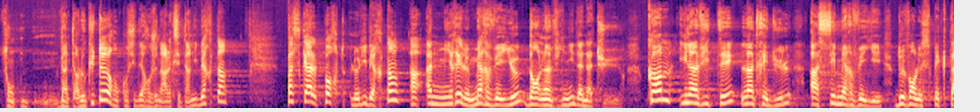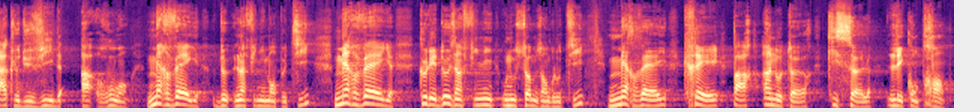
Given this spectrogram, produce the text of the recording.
son interlocuteur, on considère en général que c'est un libertin, Pascal porte le libertin à admirer le merveilleux dans l'infini de la nature, comme il invitait l'incrédule à s'émerveiller devant le spectacle du vide à Rouen. Merveille de l'infiniment petit, merveille que les deux infinis où nous sommes engloutis, merveille créée par un auteur qui seul les comprend.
